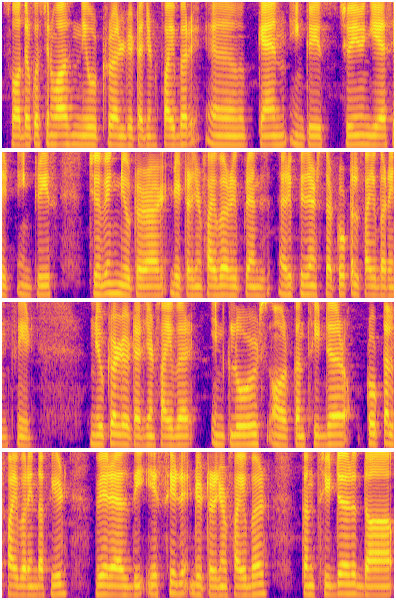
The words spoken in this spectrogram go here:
So other question was neutral detergent fiber uh, can increase chewing yes it increase chewing neutral detergent fiber represents, the total fiber in feed. Neutral detergent fiber includes or consider total fiber in the feed whereas the acid detergent fiber consider the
